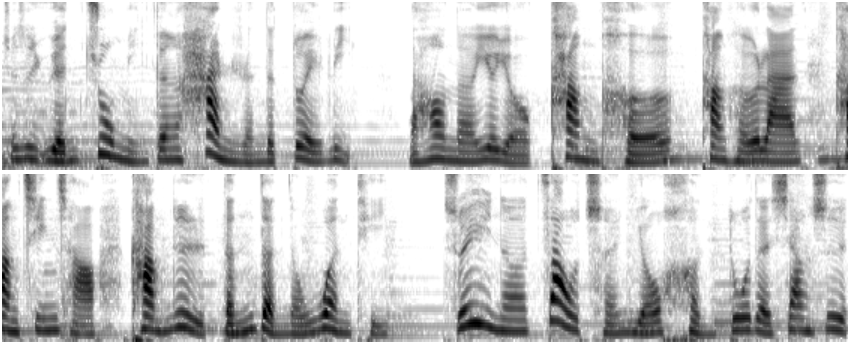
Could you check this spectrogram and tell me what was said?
就是原住民跟汉人的对立。然后呢，又有抗荷、抗荷兰、抗清朝、抗日等等的问题，所以呢，造成有很多的像是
